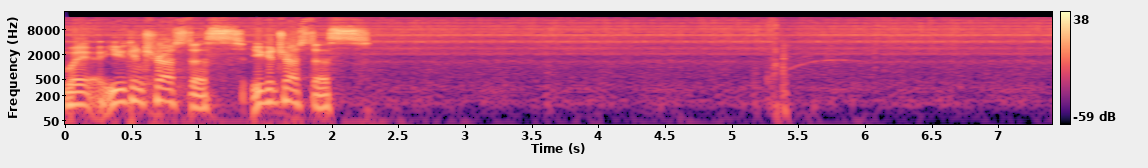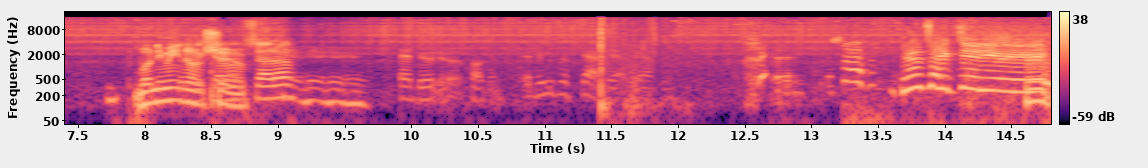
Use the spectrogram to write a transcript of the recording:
We, you can trust us. You can trust us. What do you mean don't shoot him? Shut up. Yeah, do it, do it. Fucking. If he's a scav, yeah, we have to. It's like, dude, here,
